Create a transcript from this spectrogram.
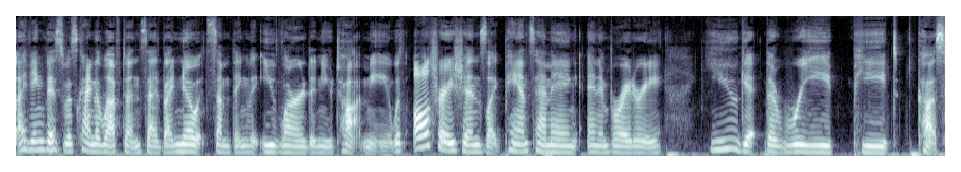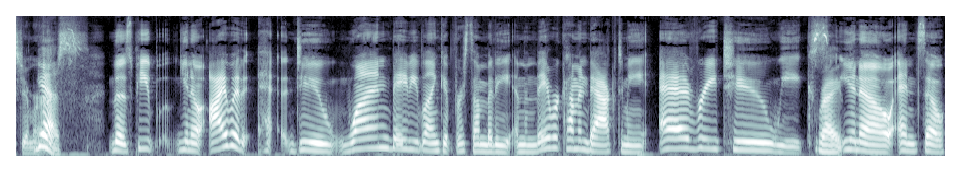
I think this was kind of left unsaid, but I know it's something that you learned and you taught me. With alterations like pants hemming and embroidery, you get the repeat customers. yes, those people, you know, I would do one baby blanket for somebody and then they were coming back to me every two weeks. Right. You know, and so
